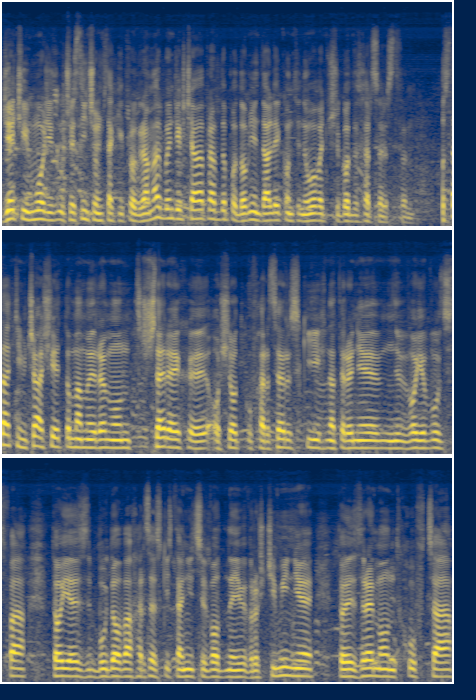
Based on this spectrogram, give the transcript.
dzieci i młodzież uczestnicząc w takich programach będzie chciała prawdopodobnie dalej kontynuować przygodę z harcerstwem. W ostatnim czasie to mamy remont czterech y, ośrodków harcerskich na terenie województwa. To jest budowa harcerskiej stanicy wodnej w Rościminie, to jest remont chówca,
